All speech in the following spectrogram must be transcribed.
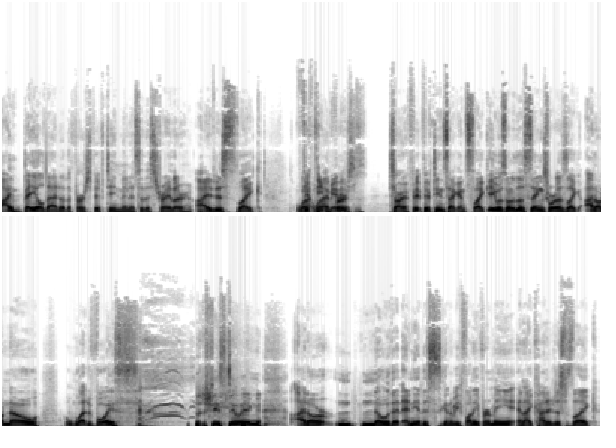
I bailed out of the first 15 minutes of this trailer. I just like when, 15 when I minutes? first. Sorry, fi 15 seconds. Like it was one of those things where I was like, I don't know what voice she's doing. I don't know that any of this is going to be funny for me. And I kind of just was like,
